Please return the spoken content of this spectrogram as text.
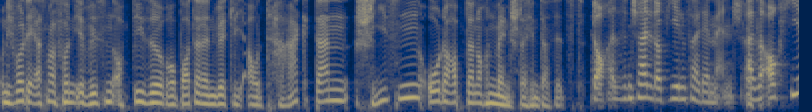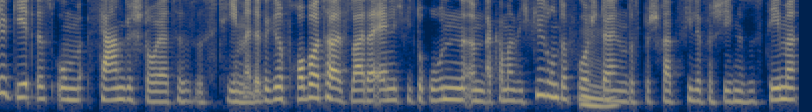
Und ich wollte erstmal von ihr wissen, ob diese Roboter denn wirklich autark dann schießen oder ob da noch ein Mensch dahinter sitzt. Doch, es entscheidet auf jeden Fall der Mensch. Okay. Also auch hier geht es um ferngesteuerte Systeme. Der Begriff Roboter ist leider ähnlich wie Drohnen. Ähm, da kann man sich viel drunter vorstellen mhm. und das beschreibt viele verschiedene Systeme.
